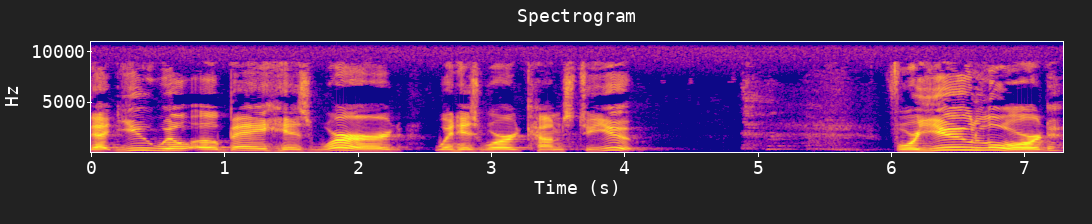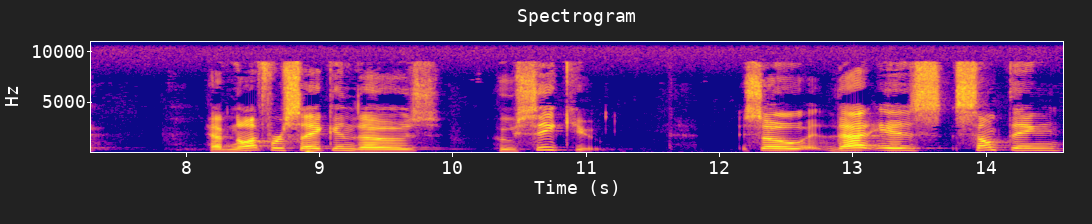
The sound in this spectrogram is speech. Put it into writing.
that you will obey His word when His word comes to you. For you, Lord, have not forsaken those who seek you. So that is something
